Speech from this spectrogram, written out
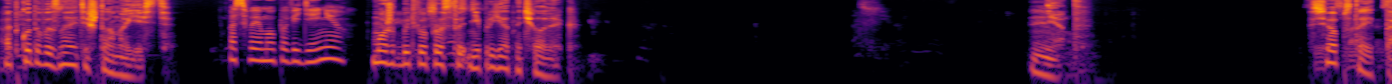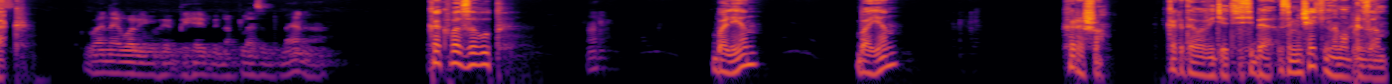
Откуда вы знаете, что оно есть? По своему поведению. Может быть, вы просто неприятный человек. Нет. Все обстоит так. Как вас зовут? Бален? Баян? Хорошо. Когда вы ведете себя замечательным образом,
